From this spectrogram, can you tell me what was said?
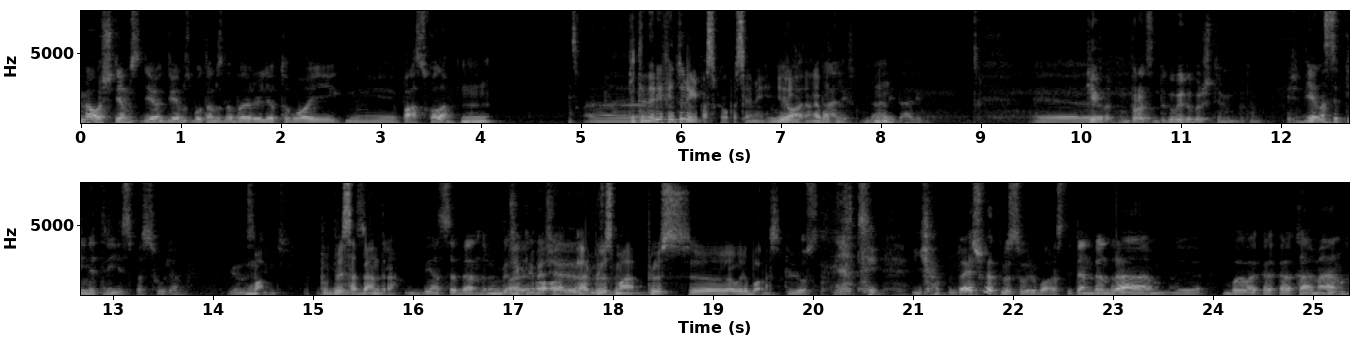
ėmiau šitiems dvie- dviems būtams dabar Lietuvoje į paskolą. Mhm. Tu Tenerifei turi pasakau pasiemiai. Jo, dalį, dalį, dalį. E, Kiek procentų gavai dabar šitiem būtam? 173 pasiūlė. Vienas Ma- septynis. Visą bendrą. Visą bendrą. Bet Ar, ar plus, plius- ma, plus uh, Euriboras. Plus, tai, jo, aišku, kad plus Euriboras, tai ten bendra e, BVKKMN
